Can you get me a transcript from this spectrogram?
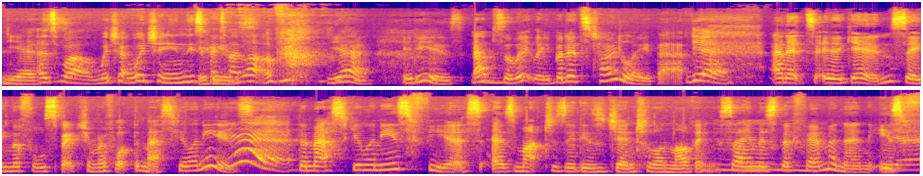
Yes. as well, which I, which in this It case I love. Yeah, it is. Absolutely. But it's totally that. Mm. Yeah. And it's, again, seeing the full spectrum of what the masculine is. Yeah. The masculine is fierce as much as it is gentle and loving. Same as the feminine is Mm. Yeah.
